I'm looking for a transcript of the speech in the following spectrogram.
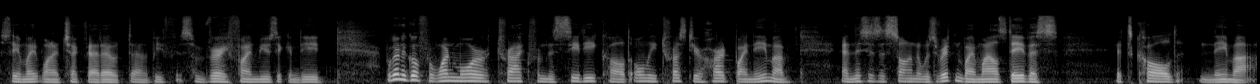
So you might want to check that out. Uh, it'll be some very fine music indeed. We're going to go for one more track from the CD called "Only Trust Your Heart" by Naima, and this is a song that was written by Miles Davis. It's called Naima.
